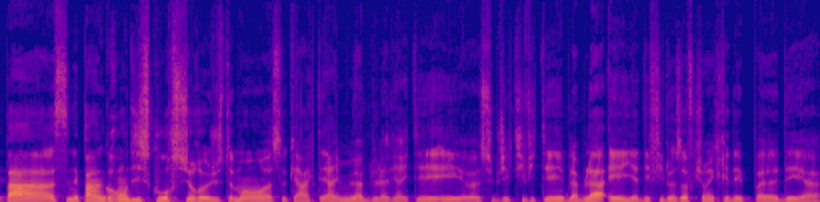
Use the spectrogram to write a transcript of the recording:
pas, ce n'est pas un grand discours sur justement ce caractère immuable de la vérité et euh, subjectivité, blabla. Et il y a des philosophes qui ont écrit des, des euh,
